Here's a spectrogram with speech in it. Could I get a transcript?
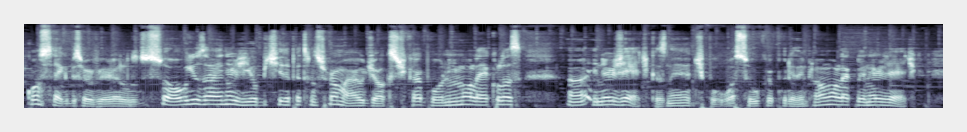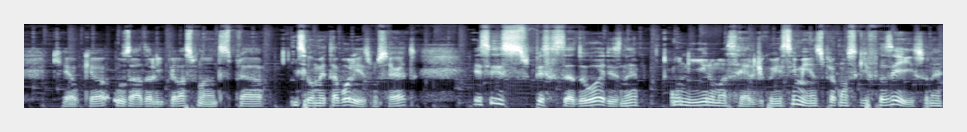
consegue absorver a luz do Sol e usar a energia obtida para transformar o dióxido de carbono em moléculas uh, energéticas, né? Tipo, o açúcar, por exemplo, é uma molécula energética, que é o que é usado ali pelas plantas para em seu metabolismo, certo? Esses pesquisadores, né, uniram uma série de conhecimentos para conseguir fazer isso, né?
